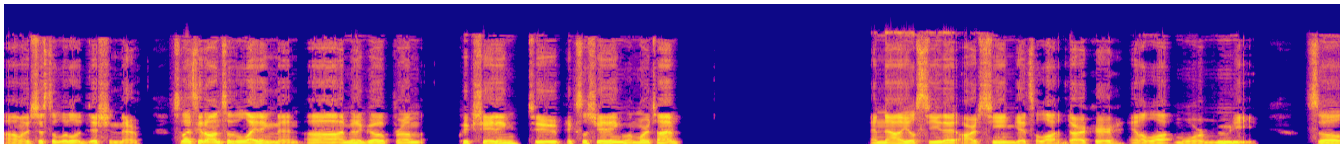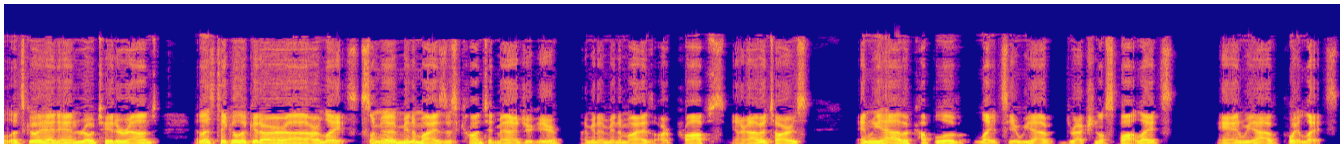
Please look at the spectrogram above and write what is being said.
Um, it's just a little addition there. So let's get on to the lighting then. Uh, I'm going to go from quick shading to pixel shading one more time. And now you'll see that our scene gets a lot darker and a lot more moody. So let's go ahead and rotate around and let's take a look at our, uh, our lights. So I'm going to minimize this content manager here. I'm going to minimize our props and our avatars. And we have a couple of lights here. We have directional spotlights and we have point lights.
